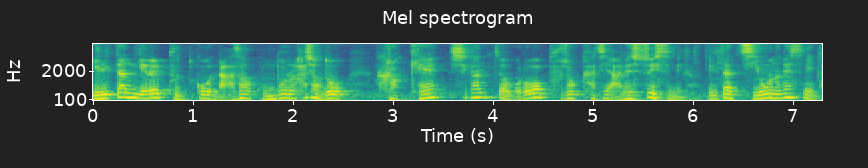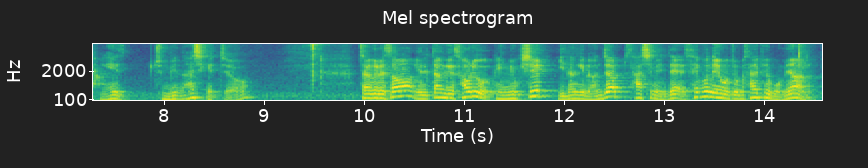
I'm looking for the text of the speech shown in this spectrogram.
1단계를 붙고 나서 공부를 하셔도 그렇게 시간적으로 부족하지 않을 수 있습니다. 일단 지원을 했으니 당연히 준비는 하시겠죠. 자, 그래서 1단계 서류 160, 2단계 면접 40인데 세부 내용을 좀 살펴보면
